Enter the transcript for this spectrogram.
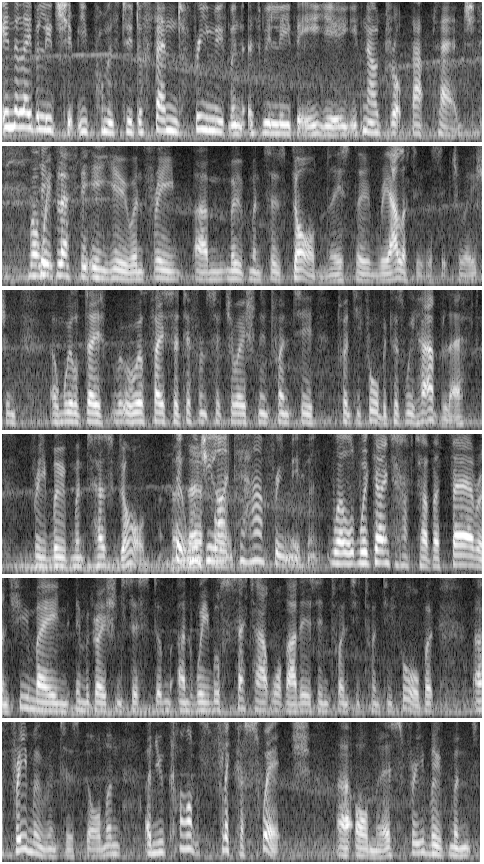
In the Labour leadership, you promised to defend free movement as we leave the EU. You've now dropped that pledge. Well, so, we've left the EU and free um, movement has gone, is the reality of the situation. And we'll, we'll face a different situation in 2024 because we have left free movement has gone. But would you like to have free movement? Well, we're going to have to have a fair and humane immigration system, and we will set out what that is in 2024. But uh, free movement has gone, and, and you can't flick a switch uh, on this. Free movement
